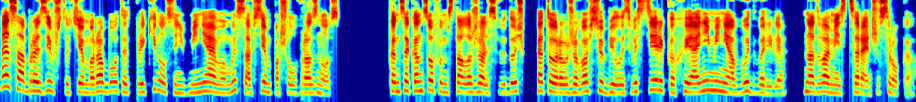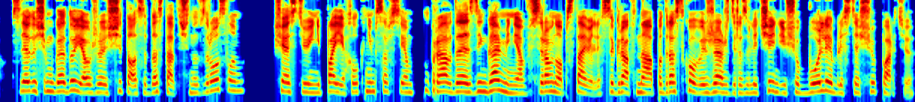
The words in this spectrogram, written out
а я, сообразив, что тема работает, прикинулся невменяемым и совсем пошел в разнос. В конце концов, им стало жаль свою дочь, которая уже вовсю билась в истериках, и они меня выдворили на два месяца раньше срока. В следующем году я уже считался достаточно взрослым, к счастью, и не поехал к ним совсем. Правда, с деньгами меня все равно обставили, сыграв на подростковой жажде развлечений еще более блестящую партию,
